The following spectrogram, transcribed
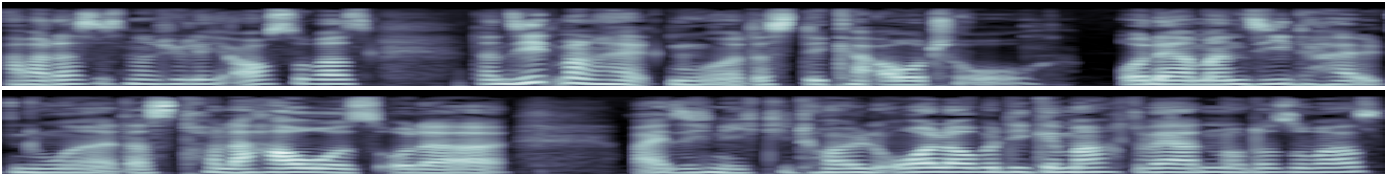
Aber das ist natürlich auch sowas, dann sieht man halt nur das dicke Auto oder man sieht halt nur das tolle Haus oder weiß ich nicht, die tollen Urlaube, die gemacht werden oder sowas.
